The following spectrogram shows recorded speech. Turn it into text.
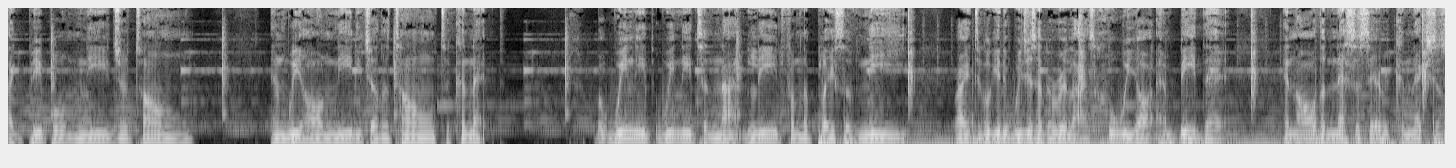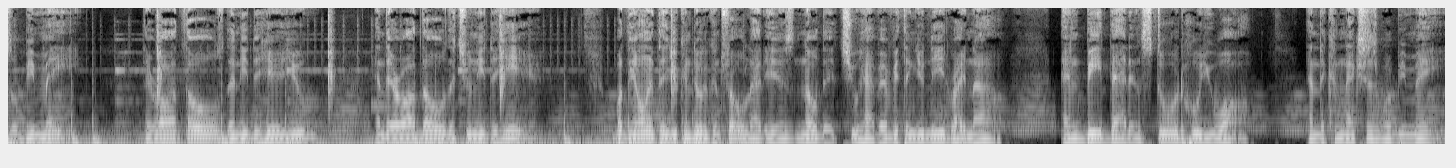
Like people need your tone, and we all need each other's tone to connect. But we need we need to not lead from the place of need, right? To go get it, we just have to realize who we are and be that, and all the necessary connections will be made. There are those that need to hear you, and there are those that you need to hear. But the only thing you can do to control that is know that you have everything you need right now and be that and steward who you are, and the connections will be made.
